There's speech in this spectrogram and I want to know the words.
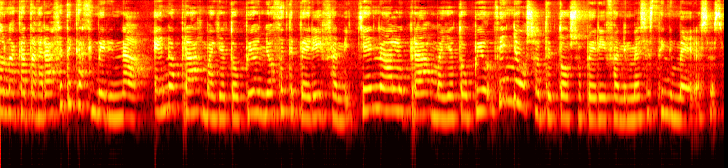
Το να καταγράφετε καθημερινά ένα πράγμα για το οποίο νιώθετε περήφανοι και ένα άλλο πράγμα για το οποίο δεν νιώσατε τόσο περήφανοι μέσα στην ημέρα σας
